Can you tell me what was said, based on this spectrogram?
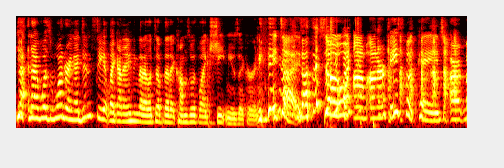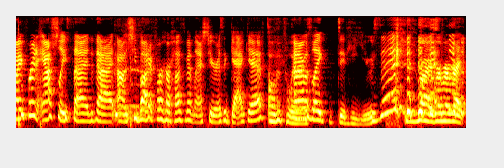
Yeah, and I was wondering, I didn't see it like on anything that I looked up that it comes with like sheet music or anything. It does. does it? So, um, on our Facebook page, our my friend Ashley said that uh, she bought it for her husband last year as a gag gift. oh, that's hilarious. And I was like, did he use it? Right, right, right, right.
